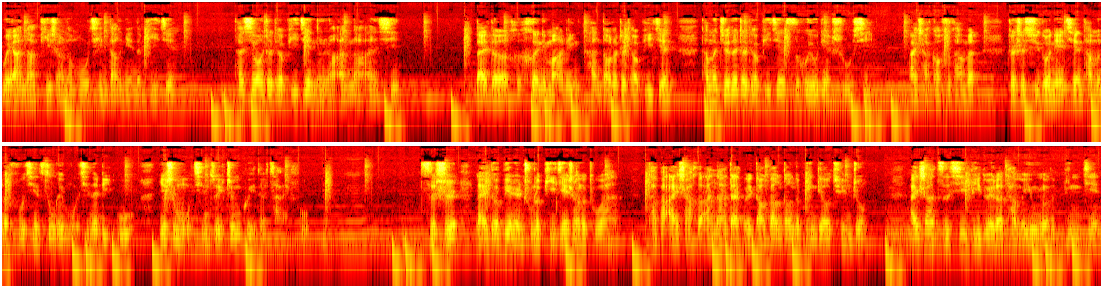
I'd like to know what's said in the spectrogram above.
为安娜披上了母亲当年的披肩。她希望这条披肩能让安娜安心。莱德和赫尼玛琳看到了这条披肩，他们觉得这条披肩似乎有点熟悉。艾莎告诉他们，这是许多年前他们的父亲送给母亲的礼物，也是母亲最珍贵的财富。此时，莱德辨认出了披肩上的图案，他把艾莎和安娜带回到刚刚的冰雕群中。艾莎仔细比对了他们拥有的冰肩，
